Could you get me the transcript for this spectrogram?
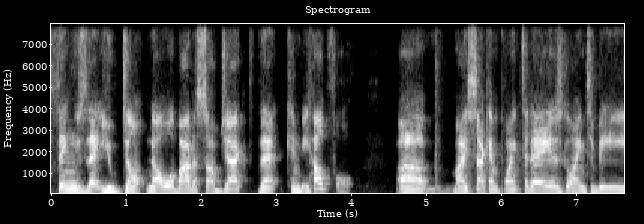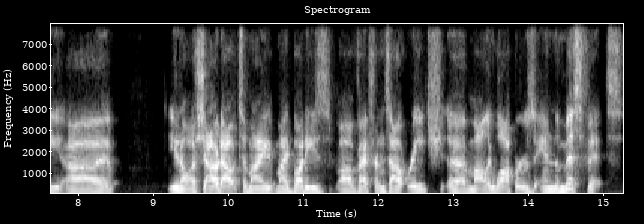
things that you don't know about a subject that can be helpful. Uh, my second point today is going to be, uh, you know, a shout out to my my buddies, uh, Veterans Outreach, uh, Molly Whoppers, and the Misfits.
